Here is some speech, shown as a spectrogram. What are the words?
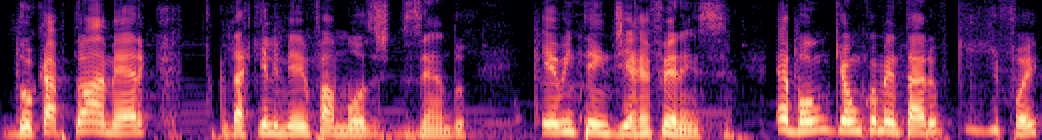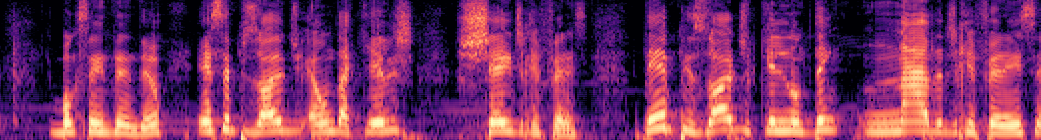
do Capitão América, daquele meme famoso, dizendo: Eu entendi a referência. É bom que é um comentário que, que, foi. Que bom que você entendeu. Esse episódio é um daqueles cheio de referência. Tem episódio que ele não tem nada de referência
